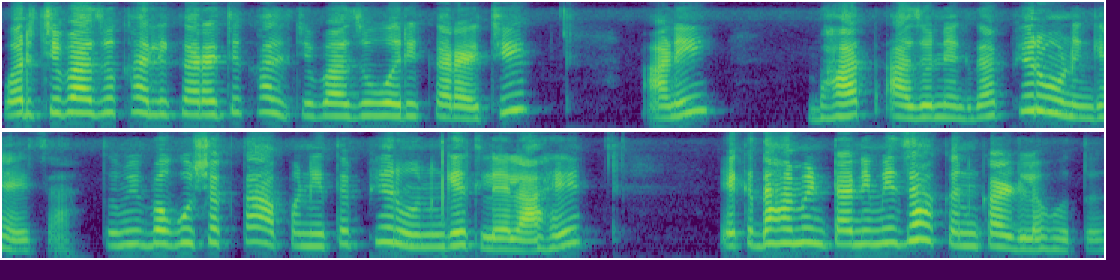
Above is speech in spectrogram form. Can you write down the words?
वरची बाजू खाली करायची खालची बाजू वरी करायची. आणि भात अजून एकदा फिरवून घ्यायचा. तुम्ही बघू शकता आपण इथं फिरवून घेतलेला आहे. एक दहा मिनिटांनी मी झाकण काढलं होतं.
